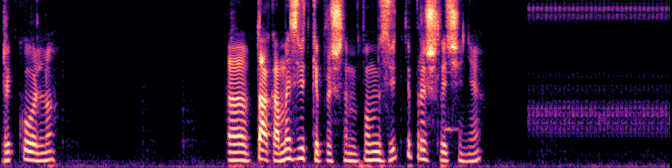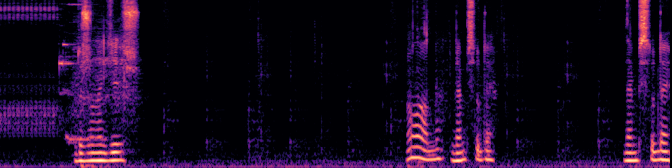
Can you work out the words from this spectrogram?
Прикольно. Е, так, а ми звідки прийшли? Ми, по-моєму, звідти прийшли чи ні? Дуже надіюсь. Ну ладно, йдемо сюди. Йдемо сюди.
